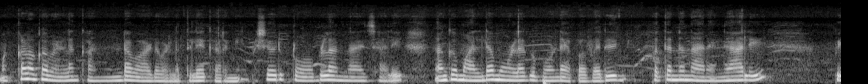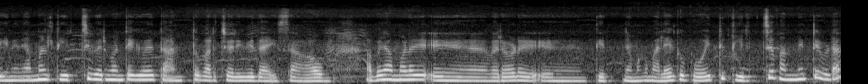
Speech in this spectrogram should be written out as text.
മക്കളൊക്കെ വെള്ളം കണ്ട പാട് വെള്ളത്തിലേക്ക് ഇറങ്ങി പക്ഷേ ഒരു പ്രോബ്ലം എന്താ വെച്ചാൽ ഞങ്ങൾക്ക് മലയുടെ മുകളിലേക്ക് പോകണ്ടേ. അപ്പോൾ അവർ ഇപ്പം തന്നെ നനഞ്ഞാൽ പിന്നെ നമ്മൾ തിരിച്ച് വരുമ്പോഴത്തേക്ക് ഒരു തണുത്ത് പറിച്ചൊരു വിധ ഐസാവും അപ്പോൾ നമ്മൾ ഇവരോട് നമുക്ക് മലയൊക്കെ പോയിട്ട് തിരിച്ച് വന്നിട്ട് ഇവിടെ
